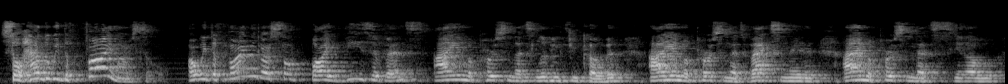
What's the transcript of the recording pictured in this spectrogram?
So how do we define ourselves? Are we defining ourselves by these events? I am a person that's living through COVID. I am a person that's vaccinated. I am a person that's, you know,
